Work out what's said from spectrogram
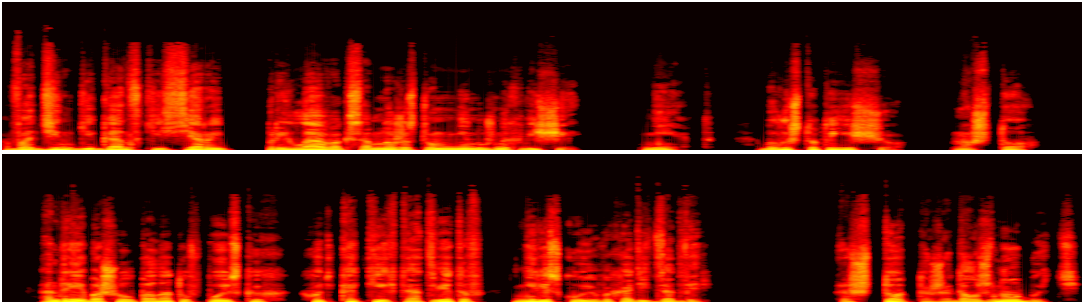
в один гигантский серый прилавок со множеством ненужных вещей. Нет, было что-то еще. Но что? Андрей обошел палату в поисках хоть каких-то ответов, не рискуя выходить за дверь. Что-то же должно быть,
